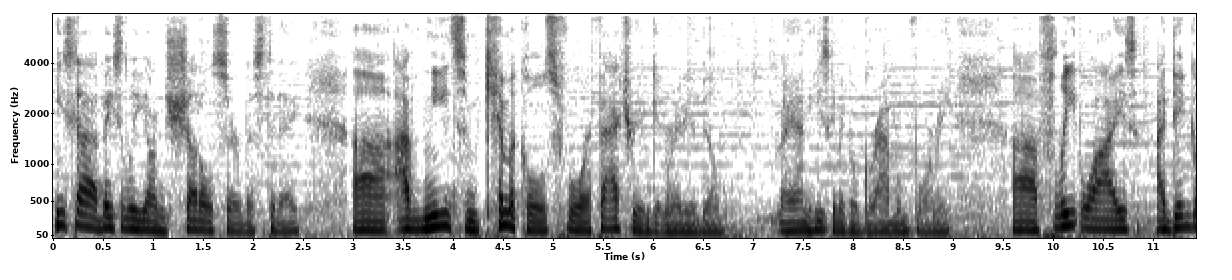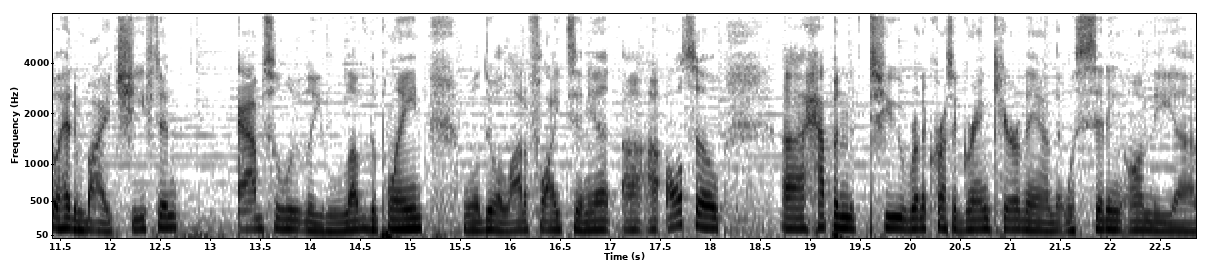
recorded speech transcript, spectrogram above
He's uh, basically on shuttle service today. Uh, I need some chemicals for a factory I'm getting ready to build. Man, he's going to go grab them for me. Uh, fleet wise, I did go ahead and buy a Chieftain. Absolutely love the plane. We'll do a lot of flights in it. Uh, I also uh, happened to run across a Grand Caravan that was sitting on the uh,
